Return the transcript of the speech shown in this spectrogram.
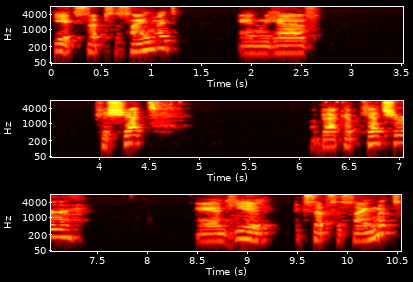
He accepts assignment. And we have Pichette, a backup catcher, and he accepts assignment.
